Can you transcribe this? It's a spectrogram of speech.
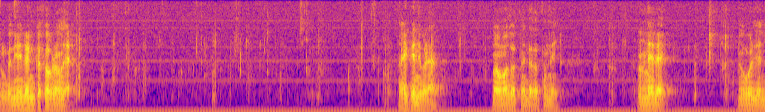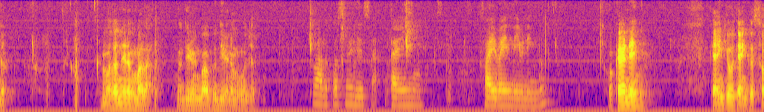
ఇంకా దీంట్లో ఇంకా సూపర్ ఉంది అయిపోయింది కూడా. మా అమ్మ చూస్తుంది చదువుతుంది. ఉన్నాయిలే నువ్వు కూడా తిందాం మొత్తం తినక మళ్ళా. దీవెన్ బాబు దీవెనమ్మ కొంచెం. వాళ్ళ కోసమే చేసా టైం ఫైవ్ అయింది ఈవినింగ్. ఓకే అండి. Thank you thank you so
